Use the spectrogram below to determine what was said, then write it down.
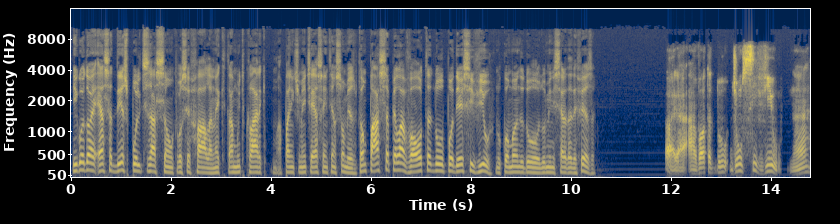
E Godoy, essa despolitização que você fala, né, que está muito clara que aparentemente é essa a intenção mesmo. Então passa pela volta do poder civil no comando do, do Ministério da Defesa? Olha, a volta do, de um civil, né?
